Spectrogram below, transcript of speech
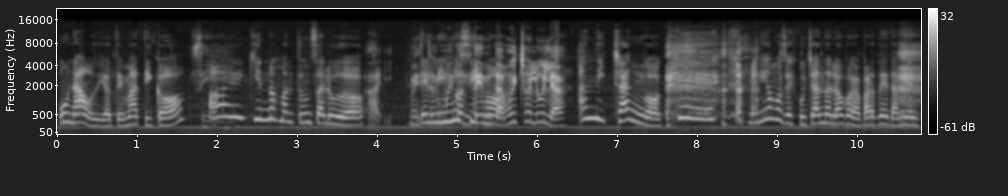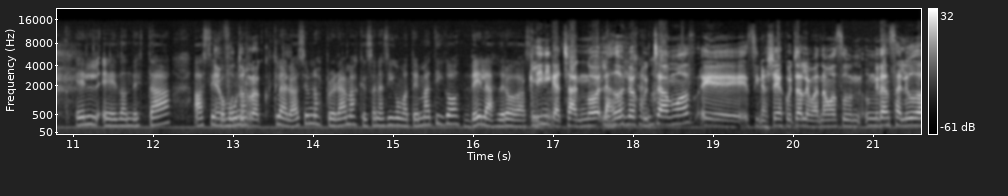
un audio temático. Sí. Ay, ¿quién nos mandó un saludo? Ay, me El estoy muy contenta, muy cholula. Andy Chango, que veníamos escuchándolo porque aparte también él eh, donde está hace En como unos, Futurock. claro, hace unos programas que son así como temáticos de las drogas. Clínica Chango, las dos lo Chango. escuchamos. eh, si nos llega a escuchar, le mandamos un, un gran saludo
